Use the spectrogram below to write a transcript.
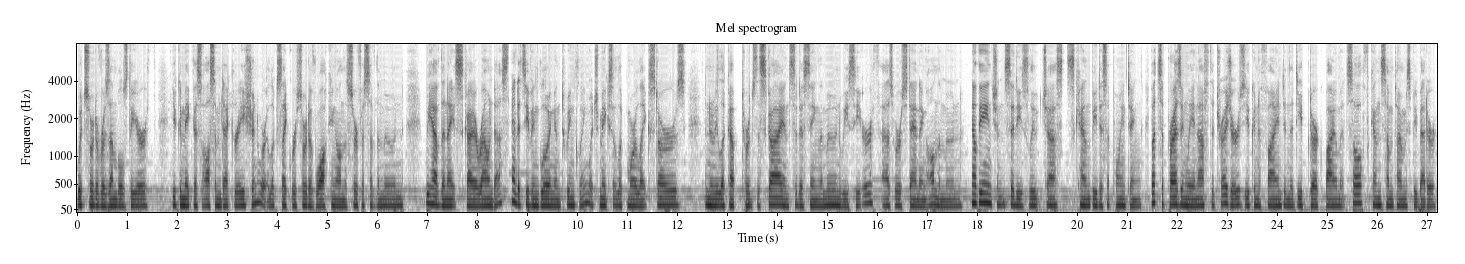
which sort of resembles the earth. You can make this awesome decoration where it looks like we're sort of walking on the surface of the moon. We have the night sky around us, and it's even glowing and twinkling, which makes it look more like stars and when we look up towards the sky, instead of seeing the moon, we see Earth as we're standing on the moon. Now the ancient city's loot chests can be disappointing, but surprisingly enough the treasures you can find in the deep dark biome itself can sometimes be better.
